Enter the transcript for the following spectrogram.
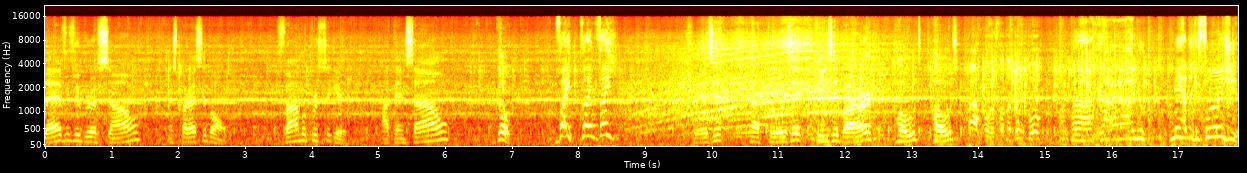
Leve vibração, mas parece bom. Vamos prosseguir. Atenção, go! Vai, vai, vai! 13, 14, 15 bar. Hold, hold. Ah, porra, falta tão pouco. Ah, caralho! Merda de flange!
